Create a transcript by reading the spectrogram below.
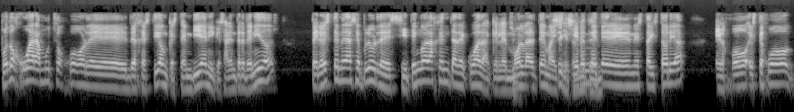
puedo jugar a muchos juegos de, de gestión que estén bien y que sean entretenidos, pero este me da ese plus de si tengo a la gente adecuada que les Sí. mola el tema y Sí, se que se quieren meten. meter en esta historia, el juego, este juego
